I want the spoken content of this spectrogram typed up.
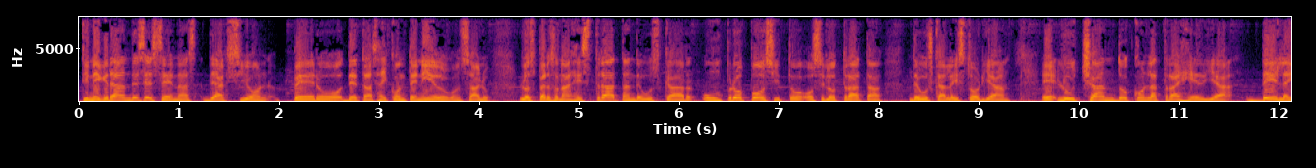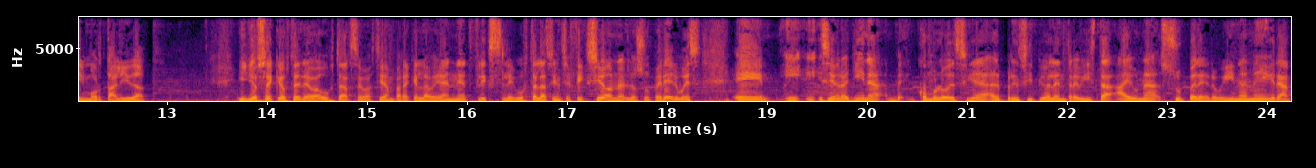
tiene grandes escenas de acción, pero detrás hay contenido, Gonzalo. Los personajes tratan de buscar un propósito o se lo trata de buscar la historia luchando con la tragedia de la inmortalidad. Y yo sé que a usted le va a gustar, Sebastián, para que la vea en Netflix. Le gusta la ciencia ficción, los superhéroes. Eh, y, señora Gina, como lo decía al principio de la entrevista, hay una superheroína negra,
